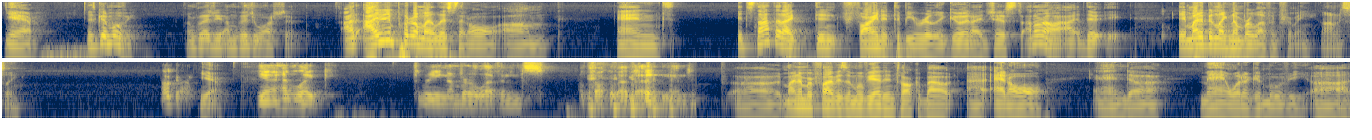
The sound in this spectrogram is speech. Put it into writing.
yeah, it's a good movie. I'm glad you. I'm glad you watched it. I I didn't put it on my list at all. Um, and it's not that I didn't find it to be really good. I just I don't know. I it, it might have been like number eleven for me, honestly. Okay. Yeah. Yeah, I have like three number elevens. I'll talk about that at the end. Uh, my number five is a movie I didn't talk about uh, at all, and uh, man, what a good movie! Uh,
